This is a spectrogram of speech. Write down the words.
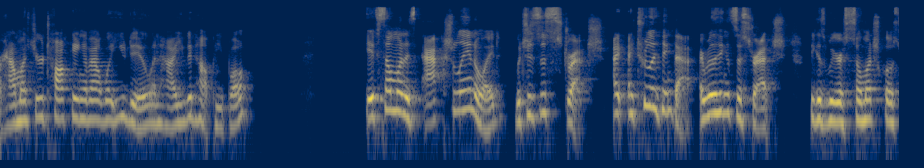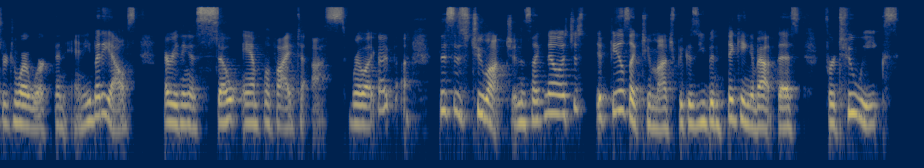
or how much you're talking about what you do and how you can help people. If someone is actually annoyed, which is a stretch, I, I, truly think that. I really think it's a stretch because we are so much closer to our work than anybody else. Everything is so amplified to us. We're like, this is too much. And it's like, no, it's just, it feels like too much because you've been thinking about this for two weeks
